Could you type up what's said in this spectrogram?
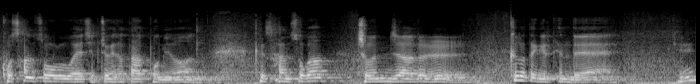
그 산소에 집중해서 딱 보면 그 산소가 전자를 끌어당길 텐데, 이렇게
